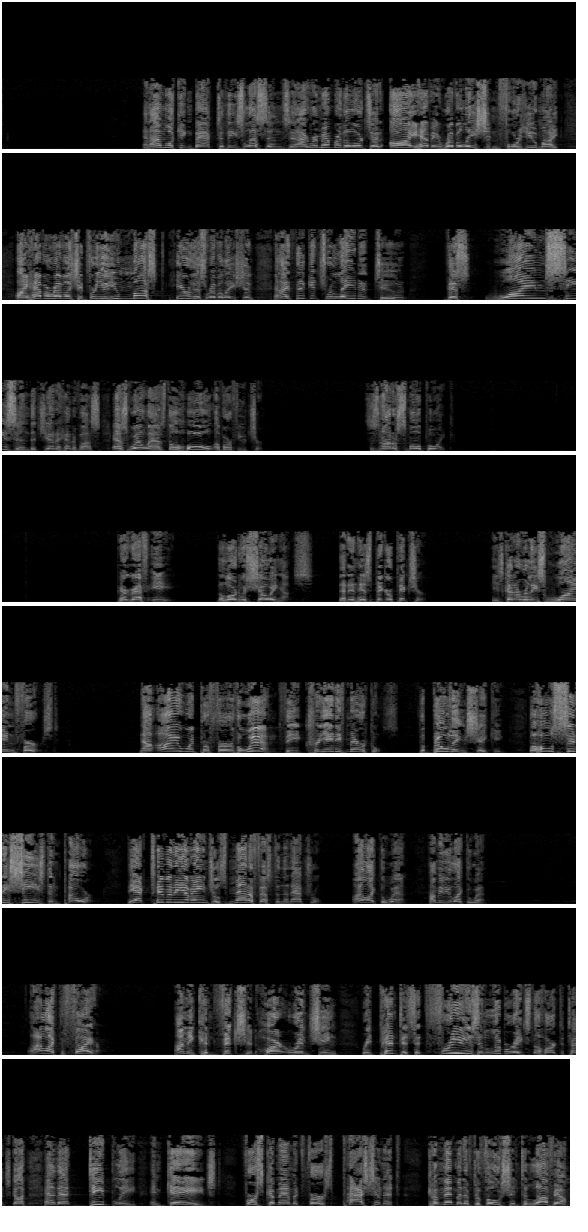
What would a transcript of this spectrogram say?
And I'm looking back to these lessons, and I remember the Lord said, I have a revelation for you, Mike. I have a revelation for you. You must hear this revelation. And I think it's related to this wine season that's yet ahead of us, as well as the whole of our future. This is not a small point. Paragraph E. The Lord was showing us that in His bigger picture, He's going to release wine first. Now, I would prefer the wind, the creative miracles, the building shaking, the whole city seized in power, the activity of angels manifest in the natural. I like the wind. How many of you like the wind? I like the fire. I mean, conviction, heart wrenching repentance that frees and liberates the heart to touch God, and that deeply engaged, first commandment first, passionate commitment of devotion to love Him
